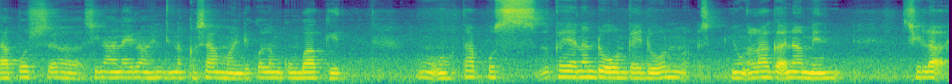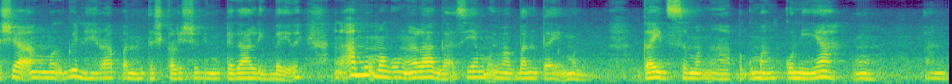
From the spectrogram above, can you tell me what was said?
Tapos ah, si nanay lang hindi nakasama. Hindi ko alam kung bakit Oo, tapos kaya nandoon kay doon yung alaga namin sila siya ang mag hirapan ng tas kalisod yung Tagalog ba yun. Ang amo magong alaga siya mo magbantay mag guide sa mga pagumangko niya. Oh, ano,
